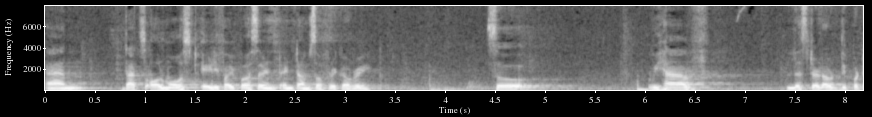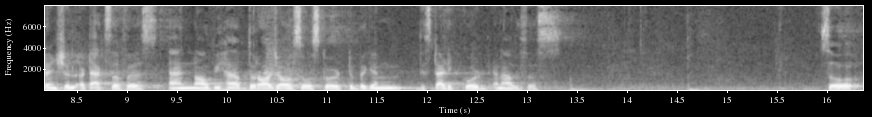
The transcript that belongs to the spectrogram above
And that's almost 85% in terms of recovery. So we have listed out the potential attack surface, and now we have the raw Java source code to begin the static code analysis. So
